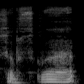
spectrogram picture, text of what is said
subscribe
